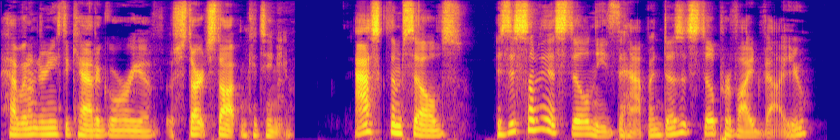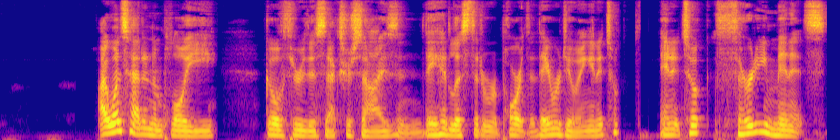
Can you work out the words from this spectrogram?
have it underneath the category of start, stop, and continue. Ask themselves is this something that still needs to happen? Does it still provide value? I once had an employee go through this exercise and they had listed a report that they were doing and it took and it took 30 minutes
